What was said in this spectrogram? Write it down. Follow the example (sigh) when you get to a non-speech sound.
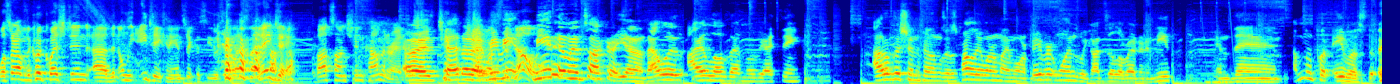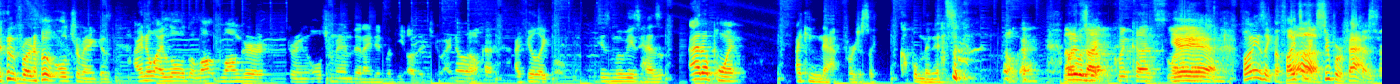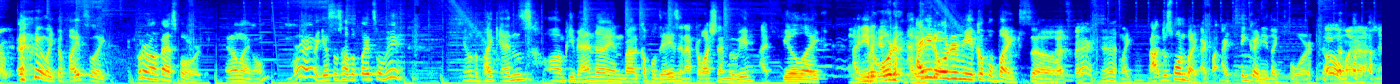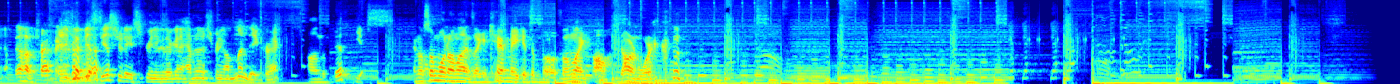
we'll start off with a quick question uh, that only AJ can answer because he was there last night. AJ, (laughs) thoughts on Shin Kamen Rider? All right, Chad. All Chad right, me, me, me and him had talked right. Yeah, no, that was. I love that movie. I think out of the Shin films, it was probably one of my more favorite ones. We Godzilla right underneath, and then I'm gonna put Eva (laughs) in front of Ultraman because I know I lulled a lot longer during Ultraman than I did with the other two. I know. Okay. I feel like his movies has at a point I can nap for just like a couple minutes. (laughs) Okay. (laughs) But it was Non-stop, Quick cuts. yeah, yeah, yeah. Funny is like the fights are Ah, like super Fast. fast. (laughs) like the fights, like put it on fast forward, and I'm like, oh, all right, I guess that's how the fights will be. You know, the bike ends on P Bandai in about a couple days, and after watching that movie, I feel like I need to order. (laughs) I need to order me a couple bikes. So That's fair. yeah, like not just one bike. I, I think I need like four Oh my gosh. They'll have traffic. And if you missed yesterday's screening, they're going to have another screening on Monday, correct? on the fifth. Yes, I know someone online's like I can't make it to both. I'm like, oh darn work. (laughs)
